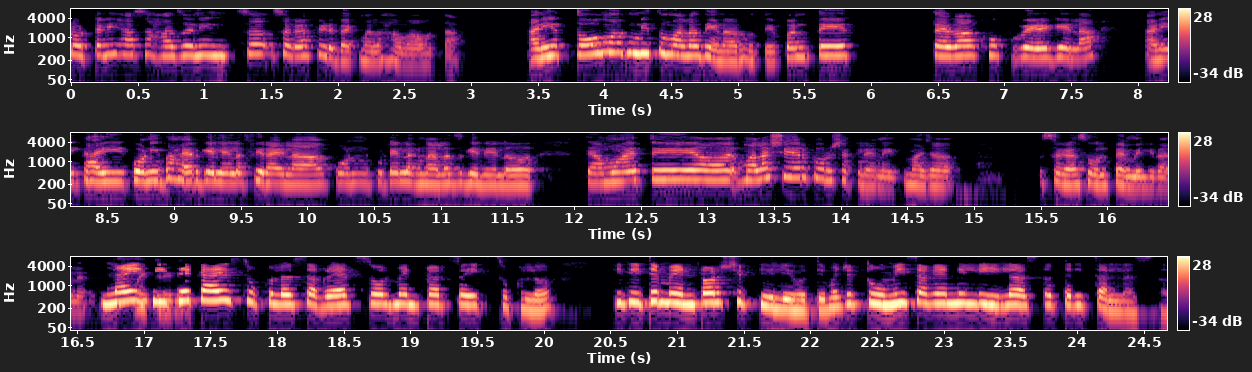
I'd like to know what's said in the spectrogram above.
टोटली ह्या सहा जणींचा सगळा फीडबॅक मला हवा होता. आणि तो मग मी तुम्हाला देणार होते. पण ते त्याला खूप वेळ गेला आणि काही कोणी बाहेर गेलेलं फिरायला, कोण कुठे लग्नालाच गेलेलं. त्यामुळे ते मला शेअर करू शकल्या नाहीत माझ्या सगळ्या सोल फॅमिलीवाल्या नाही, तिथे. काय चुकलं सगळ्यात सोल मेंटॉरचं एक चुकलं, की तिथे मेंटॉरशिप दिली होती. म्हणजे तुम्ही सगळ्यांनी लिहिलं असतं तरी चाललं असतं.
